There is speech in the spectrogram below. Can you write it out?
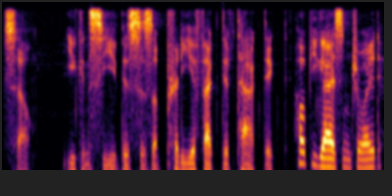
So you can see this is a pretty effective tactic. Hope you guys enjoyed,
